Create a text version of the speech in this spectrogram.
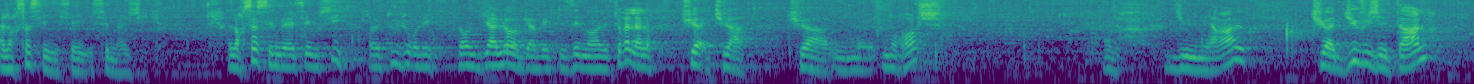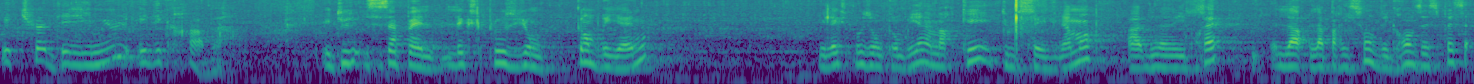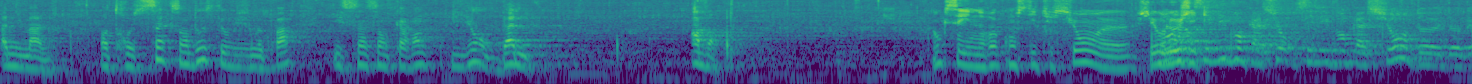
Alors ça, c'est magique. Alors ça, c'est aussi euh, toujours dans le dialogue avec les éléments naturels. Alors tu as, tu as, une roche, alors, du minéral, tu as du végétal et tu as des limules et des crabes. Et tu, ça s'appelle l'explosion cambrienne. Et l'explosion cambrienne a marqué, tu le sais évidemment, à une année près, l'apparition des grandes espèces animales. Entre 512, tu obligé de me croire, et 540 millions d'années. Avant. Donc c'est une reconstitution euh, géologique. C'est l'évocation de, de, de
